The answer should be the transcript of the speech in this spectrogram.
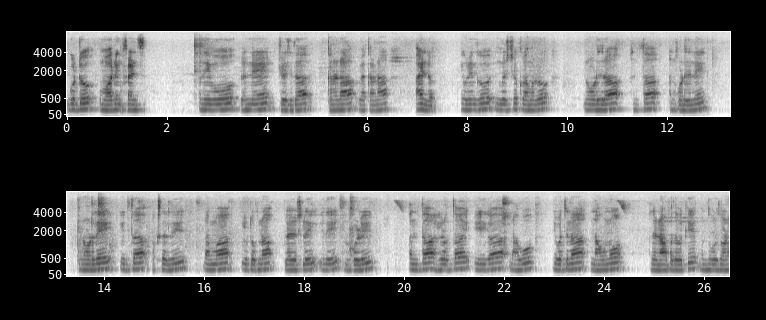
ಗುಡ್ ಮಾರ್ನಿಂಗ್ ಫ್ರೆಂಡ್ಸ್ ನೀವು ನಿನ್ನೆ ತಿಳಿಸಿದ ಕನ್ನಡ ವ್ಯಾಕರಣ ಆ್ಯಂಡ್ ಇವ್ನಿಂಗು ಇಂಗ್ಲೀಷು ಗ್ರಾಮರು ನೋಡಿದಿರಾ ಅಂತ ಅಂದ್ಕೊಂಡಿದ್ದೀನಿ ನೋಡದೇ ಇದ್ದ ಪಕ್ಷದಲ್ಲಿ ನಮ್ಮ ಯೂಟ್ಯೂಬ್ನ ಪ್ಲೇಲಿಸ್ಟಲ್ಲಿ ಇದೆ ಅಂದ್ಕೊಳ್ಳಿ ಅಂತ ಹೇಳುತ್ತಾ ಈಗ ನಾವು ಇವತ್ತಿನ ನಾವೂ ಅಂದರೆ ನಾಮಪದ ಬಗ್ಗೆ ಮುಂದುವರಿಸೋಣ.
